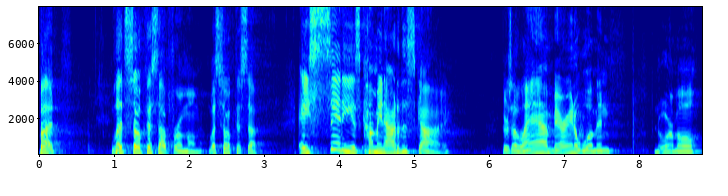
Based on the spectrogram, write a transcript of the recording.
but let's soak this up for a moment. Let's soak this up. A city is coming out of the sky. There's a lamb marrying a woman, normal.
